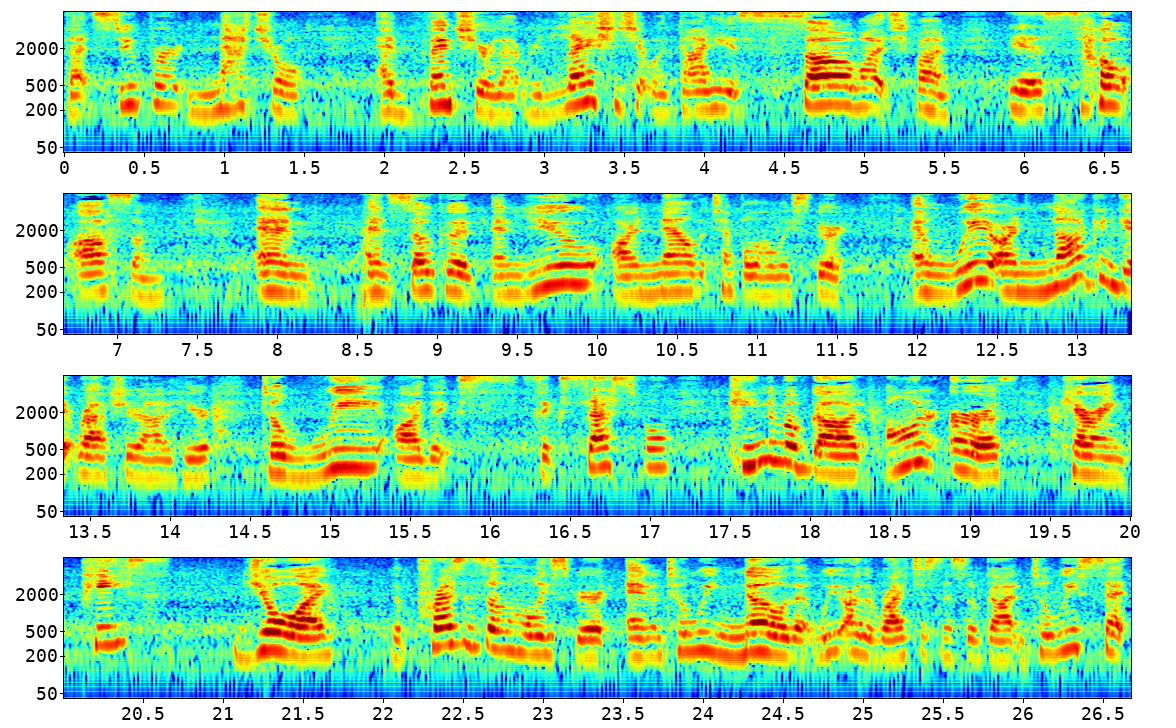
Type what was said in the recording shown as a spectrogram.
that supernatural adventure, that relationship with God. He is so much fun. Is so awesome and and so good. And you are now the temple of the Holy Spirit. And we are not going to get raptured out of here till we are the successful kingdom of God on earth carrying peace, joy, the presence of the Holy Spirit, and until we know that we are the righteousness of God, until we set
